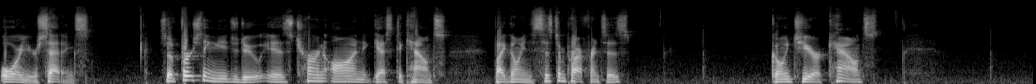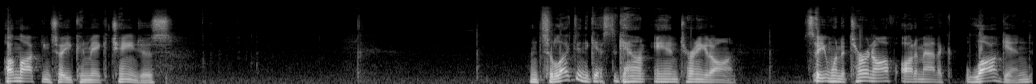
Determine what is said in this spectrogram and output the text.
or your settings. So the first thing you need to do is turn on guest accounts by going to System Preferences, going to your accounts, unlocking so you can make changes, and selecting the guest account and turning it on. So you want to turn off automatic login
